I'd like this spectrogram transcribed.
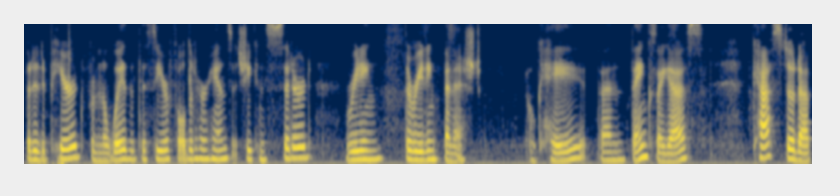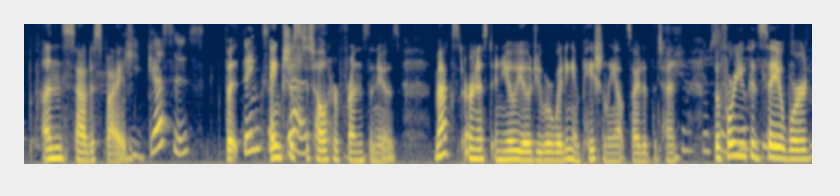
but it appeared from the way that the seer folded her hands that she considered reading the reading finished. Okay, then thanks, I guess. Cass stood up, unsatisfied. She guesses. But thanks, anxious to tell her friends the news. Max, Ernest, and Yo-Yoji were waiting impatiently outside of the tent. Before you could say a word,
